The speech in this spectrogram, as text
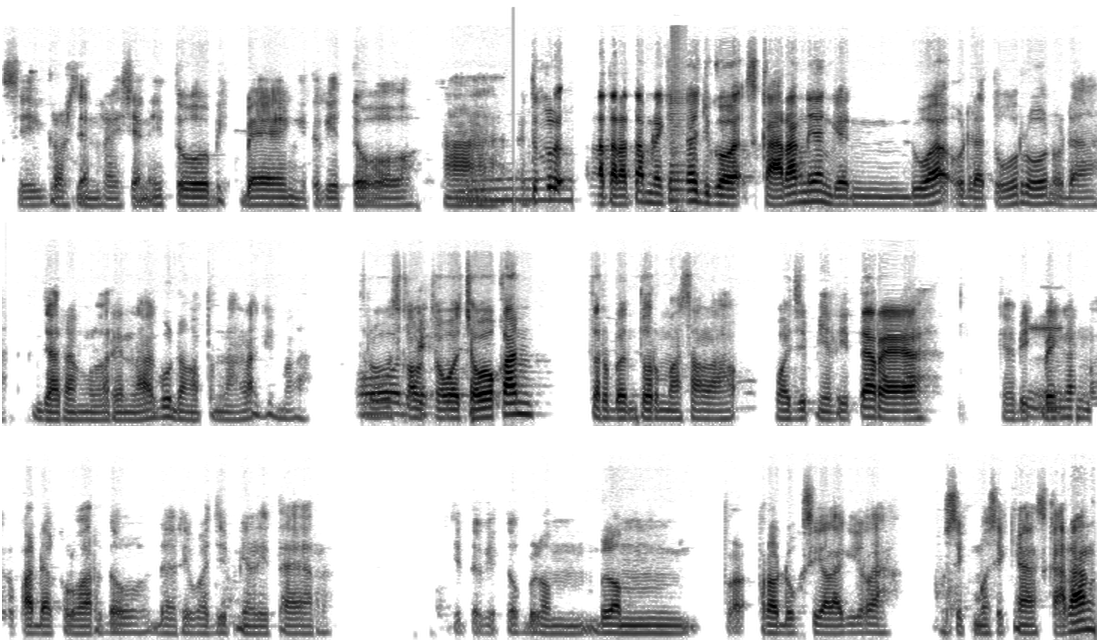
si Girls' Generation itu, Big Bang gitu-gitu. Nah, itu Hmm. rata-rata mereka juga sekarang nih yang gen 2 udah turun, udah jarang ngeluarin lagu, udah nggak pernah lagi malah. Terus Oh, kalau cowok-cowok kan terbentur masalah wajib militer ya. Kayak Big Bang Mm. kan baru pada keluar tuh dari wajib militer. Gitu-gitu belum belum pro- produksi lagi lah musik-musiknya. Sekarang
